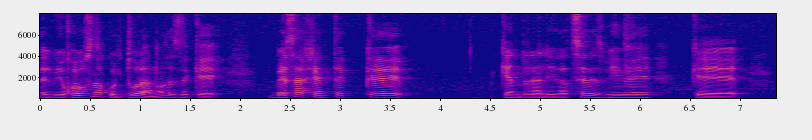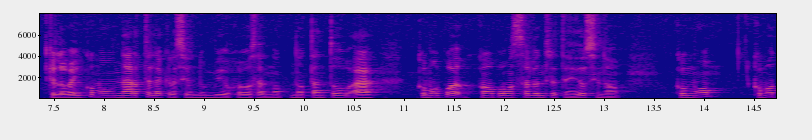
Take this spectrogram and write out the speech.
el videojuego es una cultura no desde que ves a gente que que en realidad se desvive que, que lo ven como un arte la creación de un videojuego o sea no, no tanto a cómo, po- cómo podemos hacerlo entretenido sino cómo, cómo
